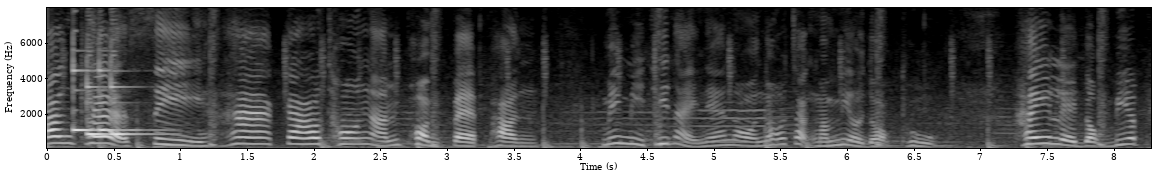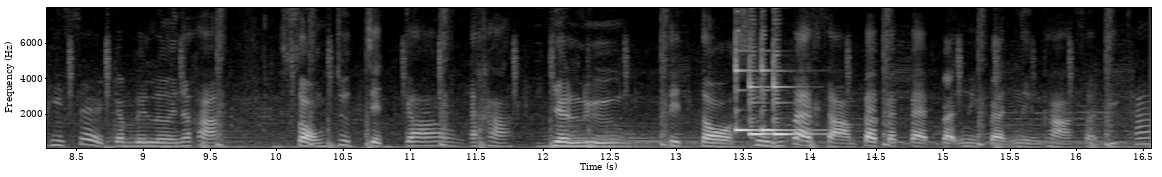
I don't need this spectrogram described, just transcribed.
ตั้งแค่ 459 เท่านั้นผ่อน 8,000 ไม่มีที่ไหนแน่นอนนอกจากมะเหมี่ยวดอกถูก ให้เลทดอกเบี้ยพิเศษกันไปเลยนะคะ 2.79 นะคะ อย่าลืมติดต่อ 0838888181 ค่ะ สวัสดีค่ะ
